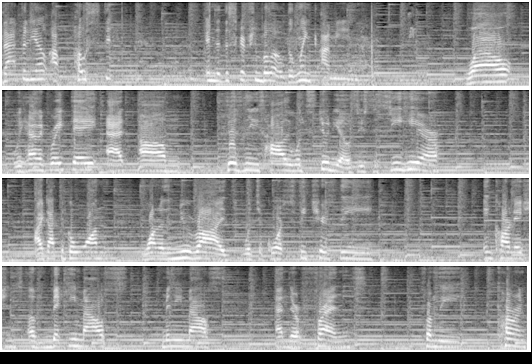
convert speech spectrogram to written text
that video, I'll post it in the description below. The link, I mean. Well, we had a great day at um, Disney's Hollywood Studios. You see here, I got to go on one of the new rides, which of course features the incarnations of Mickey Mouse, Minnie Mouse, and their friends from the current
